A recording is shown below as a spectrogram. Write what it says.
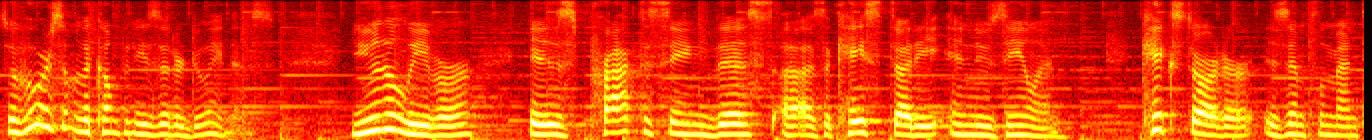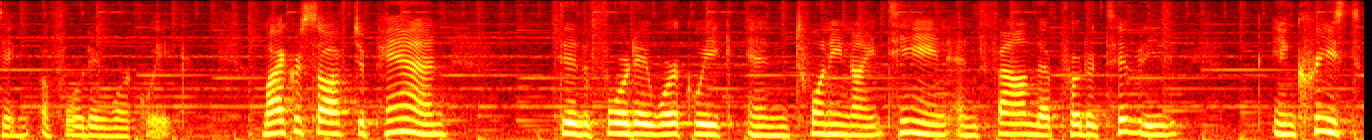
So who are some of the companies that are doing this? Unilever is practicing this uh, as a case study in New Zealand. Kickstarter is implementing a four-day work week. Microsoft Japan did the four-day work week in 2019 and found that productivity increased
